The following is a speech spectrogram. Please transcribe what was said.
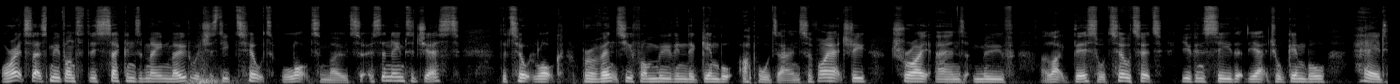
Alright, so let's move on to the second main mode, which is the tilt locked mode. So as the name suggests, the tilt lock prevents you from moving the gimbal up or down. So if I actually try and move like this or tilt it, you can see that the actual gimbal head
